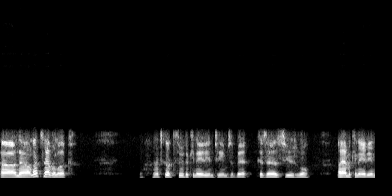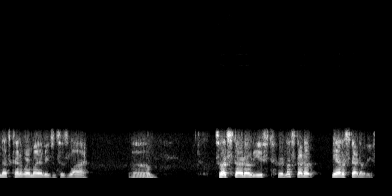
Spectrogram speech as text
Uh, now let's have a look. Let's go through the Canadian teams a bit because, as usual, I am a Canadian. That's kind of where my allegiances lie. Um, so let's start out east, or let's start out. Yeah, let's start out east.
